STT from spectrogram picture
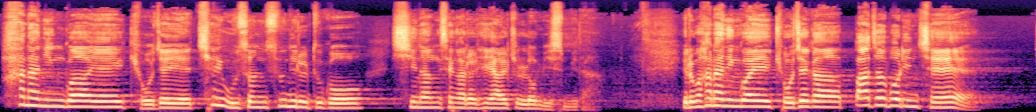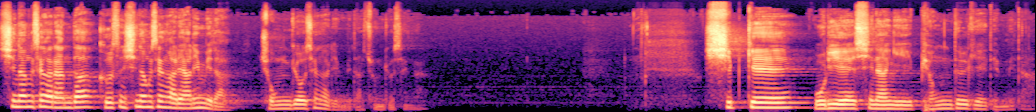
하나님과의 교제에 최우선 순위를 두고 신앙생활을 해야 할 줄로 믿습니다. 여러분 하나님과의 교제가 빠져버린 채 신앙생활을 한다? 그것은 신앙생활이 아닙니다. 종교생활입니다. 종교생활. 쉽게 우리의 신앙이 병들게 됩니다.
